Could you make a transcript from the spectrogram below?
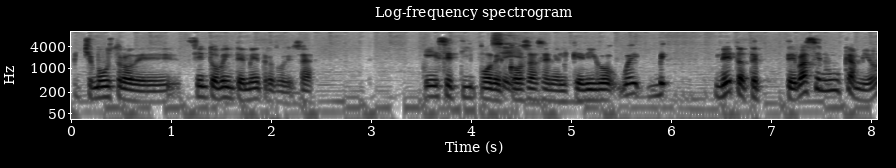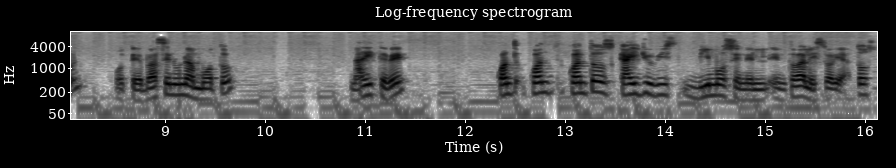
pinche monstruo de 120 metros, güey, o sea, ese tipo de cosas en el que digo, güey, neta, te, te vas en un camión o te vas en una moto, nadie te ve. cuántos kaiju vimos en, el, en toda la historia? Dos.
